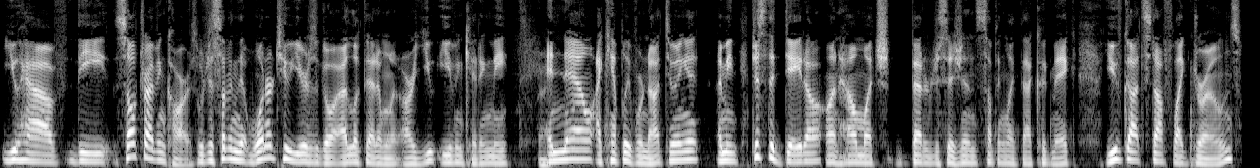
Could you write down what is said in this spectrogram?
you have the self-driving cars, which is something that one or two years ago I looked at and went, "Are you even kidding me?" And now I can't believe we're not doing it. I mean, just the data on how much better decisions something like that could make. You've got stuff like drones,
